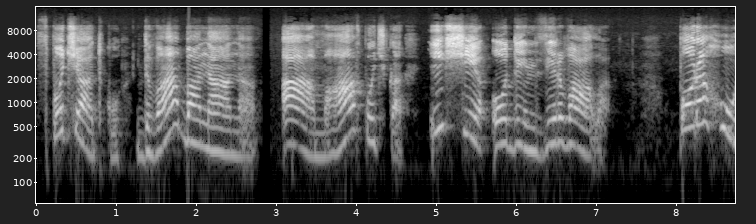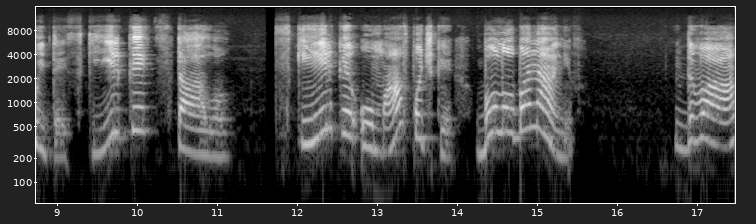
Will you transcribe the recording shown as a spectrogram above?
спочатку два банана, а мавпочка іще один зірвала. Порахуйте, скільки стало. Скільки у мавпочки було бананів? Два.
